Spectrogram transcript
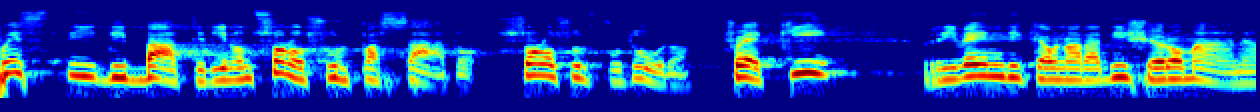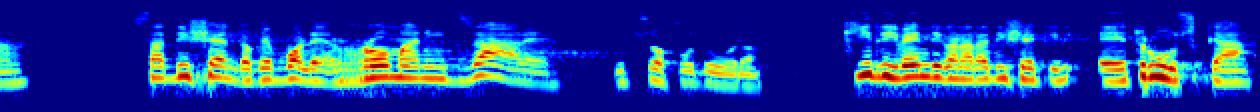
questi dibattiti non sono sul passato, sono sul futuro. Cioè chi rivendica una radice romana sta dicendo che vuole romanizzare il suo futuro. Chi rivendica una radice etrusca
